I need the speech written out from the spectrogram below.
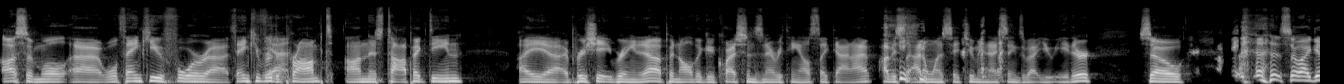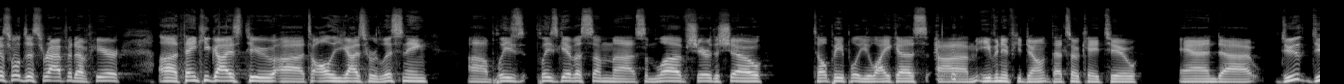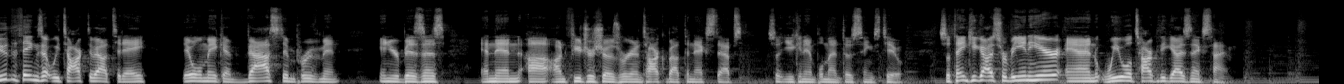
Awesome. Well, uh, well, thank you for uh, thank you for yeah. the prompt on this topic, Dean. I uh, appreciate you bringing it up and all the good questions and everything else like that. And I obviously I don't want to say too many nice things about you either. So, so I guess we'll just wrap it up here. Uh, thank you guys to uh, to all of you guys who are listening. Uh, please please give us some uh, some love. Share the show. Tell people you like us. Um, even if you don't, that's okay too. And uh, do do the things that we talked about today. They will make a vast improvement in your business. And then uh, on future shows, we're going to talk about the next steps so that you can implement those things too. So thank you guys for being here, and we will talk with you guys next time.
